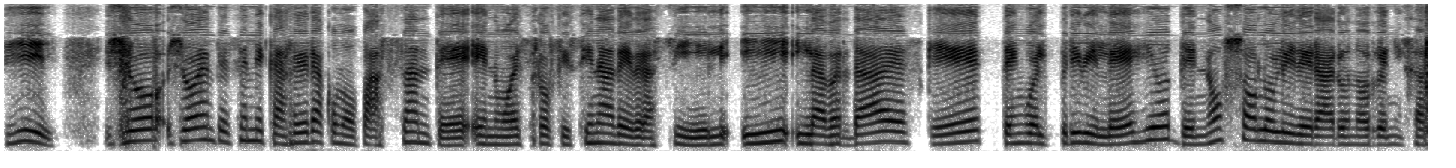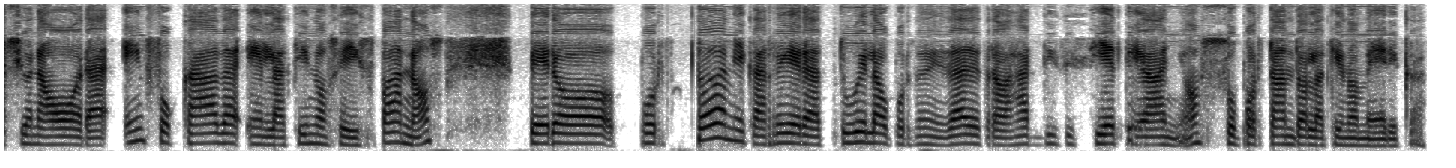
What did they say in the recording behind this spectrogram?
Sí, yo, yo empecé mi carrera como pasante en nuestra oficina de Brasil y la verdad es que tengo el privilegio de no solo liderar una organización ahora enfocada en latinos e hispanos, pero por toda mi carrera tuve la oportunidad de trabajar 17 años soportando a Latinoamérica.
